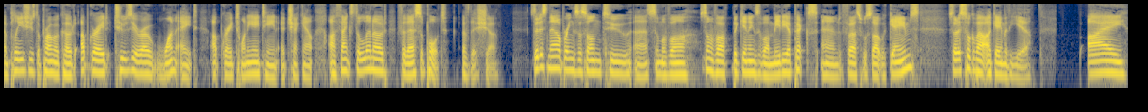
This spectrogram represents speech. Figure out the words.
and please use the promo code upgrade2018, upgrade 2018 at checkout. Our thanks to Linode for their support of this show. So this now brings us on to uh, some of our some of our beginnings of our media picks, and first we'll start with games. So let's talk about our game of the year. I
